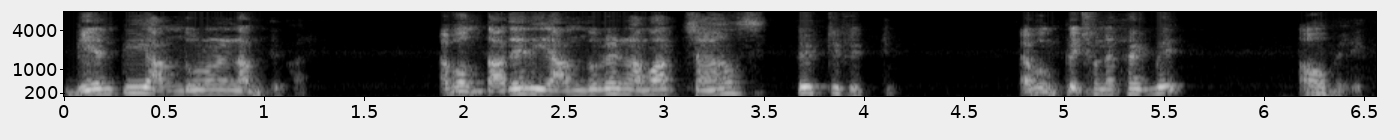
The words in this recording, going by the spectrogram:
বিএনপি আন্দোলনে নামতে পারে। এবং তাদের এই আন্দোলনে নামার চান্স ফিফটি ফিফটি এবং পেছনে থাকবে আওয়ামী লীগ।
